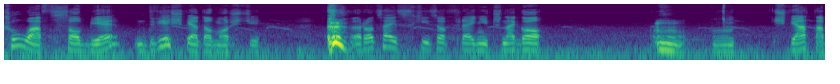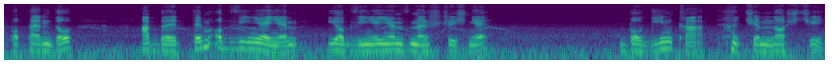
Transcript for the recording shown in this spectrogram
czuła w sobie dwie świadomości. Rodzaj schizofrenicznego świata popędu, aby tym obwinieniem i obwinieniem w mężczyźnie boginka ciemności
